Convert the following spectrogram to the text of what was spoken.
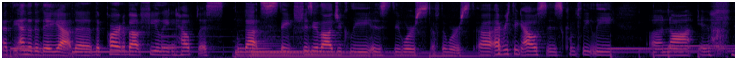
at the end of the day, yeah, the, the part about feeling helpless, that state physiologically is the worst of the worst. Uh, everything else is completely uh, not in,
